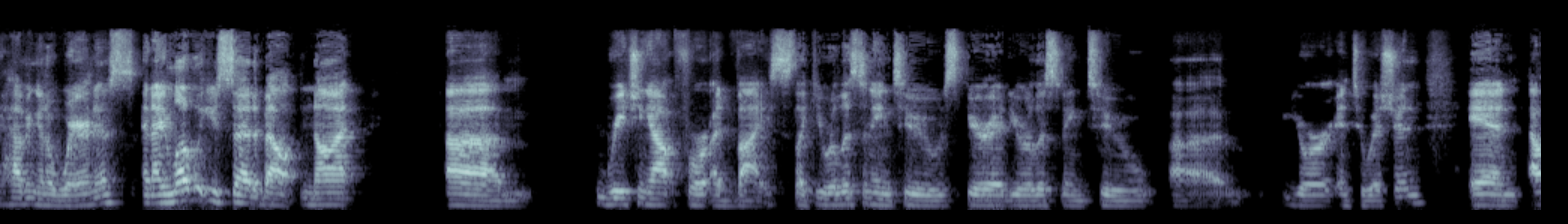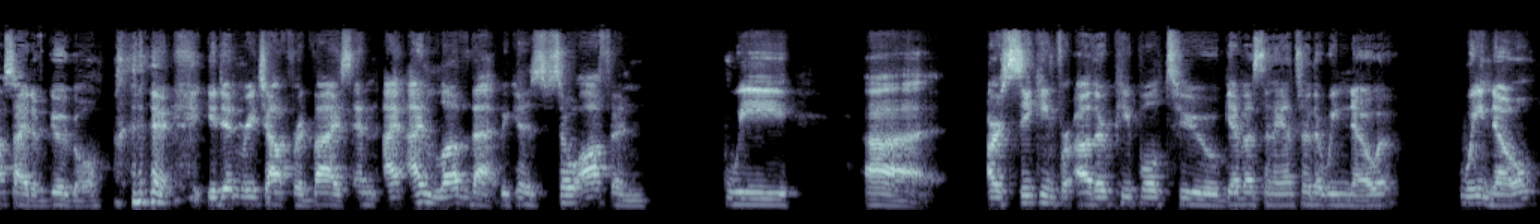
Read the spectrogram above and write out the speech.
having an awareness. And I love what you said about not um, reaching out for advice. Like you were listening to spirit, you were listening to uh, your intuition, and outside of Google, you didn't reach out for advice. And I, I love that because so often we uh, are seeking for other people to give us an answer that we know we know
